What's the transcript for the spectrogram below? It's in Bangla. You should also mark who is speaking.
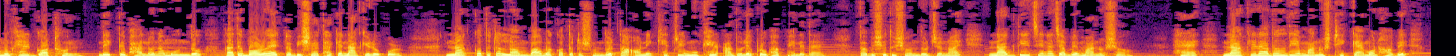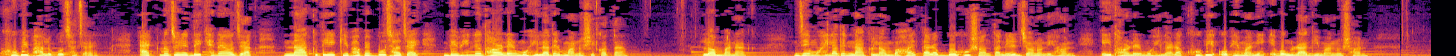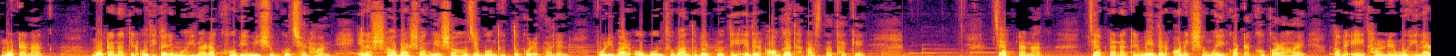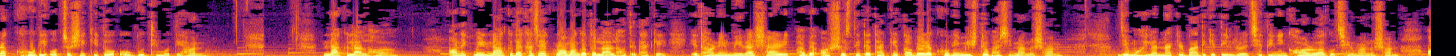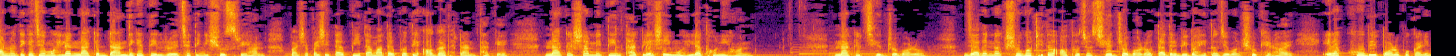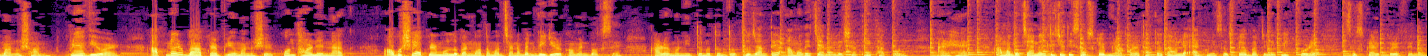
Speaker 1: মুখের গঠন, দেখতে ভালো না মন্দ, তাতে বড় একটা বিষয় থাকে নাকের ওপর। নাক কতটা লম্বা বা কতটা সুন্দর তা অনেক ক্ষেত্রেই মুখের আদলে প্রভাব ফেলে দেয়। তবে শুধু সৌন্দর্য নয়, নাক দিয়ে চেনা যাবে মানুষও। হ্যাঁ নাকের আদল দিয়ে মানুষ ঠিক কেমন হবে খুবই ভালো বোঝা যায়। এক নজরে দেখে নেওয়া যাক, নাক দিয়ে কীভাবে বোঝা যায় বিভিন্ন ধরনের মহিলাদের মানসিকতা। লম্বা নাক যে মহিলাদের নাক লম্বা হয়, তারা বহু সন্তানের জননী হন। এই ধরনের মহিলারা খুবই অভিমানী এবং রাগী মানুষ হন। মোটা নাক। মোটা নাকের অধিকারী মহিলারা খুবই মিশুক গোছের হন। এরা সবার সঙ্গে সহজে বন্ধুত্ব করে ফেলেন। পরিবার ও বন্ধু বান্ধবের প্রতি এদের অগাধ আস্থা থাকে। চ্যাপটা নাক। চ্যাপটা নাকের মেয়েদের অনেক সময়ই কটাক্ষ করা হয়, তবে এই ধরনের মহিলারা খুবই উচ্চশিক্ষিত ও বুদ্ধিমতী হন। নাক লাল হওয়া। অনেক মেয়ের নাক দেখা যায় ক্রমাগত লাল হতে থাকে। এ ধরনের মেয়েরা শারীরিকভাবে অস্বস্তিতে থাকে, তবে এরা খুবই মিষ্টভাষী মানুষ হন। যে মহিলার নাকের বাদিকে তিল রয়েছে, তিনি ঘরোয়া গোছের মানুষ হন। অন্যদিকে যে মহিলার নাকের ডান দিকে তিল রয়েছে, তিনি সুশ্রী হন। পাশাপাশি তার পিতা মাতার প্রতি অগাধ টান থাকে। নাকের সামনে তিল থাকলে সেই মহিলা ধনী হন। নাকের ছিদ্র বড়। যাদের নাক সুগঠিত অথচ ছিদ্র বড়, তাদের বিবাহিত জীবন সুখের হয়। এরা খুবই পরোপকারী মানুষ হন। প্রিয় ভিউয়ার আপনার বা আপনার প্রিয় মানুষের কোন ধরনের নাক? অবশ্যই আপনার মূল্যবান মতামত জানাবেন ভিডিওর কমেন্ট বক্সে আর এমন নিত্য নতুন তথ্য জানতে আমাদের চ্যানেলের সাথেই থাকুন। আর হ্যাঁ আমাদের চ্যানেলটি যদি সাবস্ক্রাইব না করা থাকে, তাহলে এখনই সাবস্ক্রাইব বাটনে ক্লিক করে সাবস্ক্রাইব করে ফেলুন।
